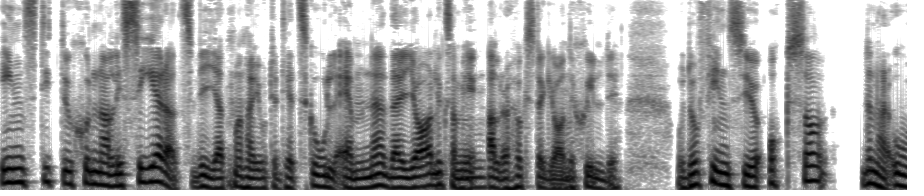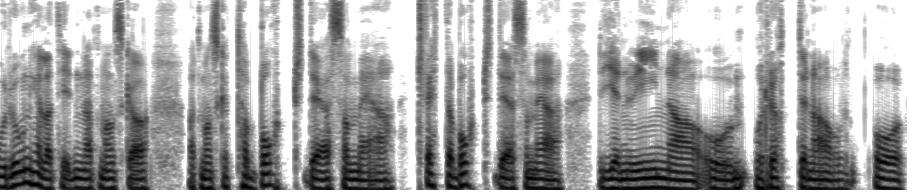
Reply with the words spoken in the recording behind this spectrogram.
institutionaliserats via att man har gjort det till ett skolämne där jag liksom i Mm. allra högsta grad är skyldig. Och då finns ju också den här oron hela tiden att man ska, att man ska ta bort det som är, tvätta bort det som är det genuina och, och rötterna och, och,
